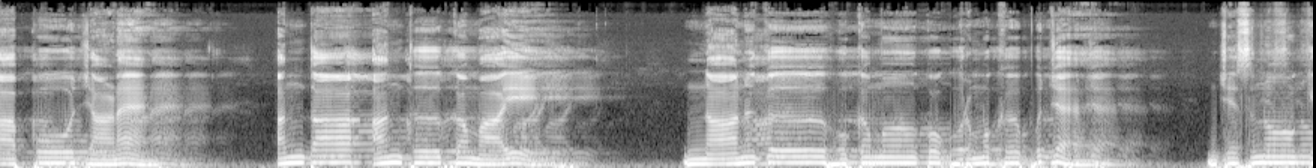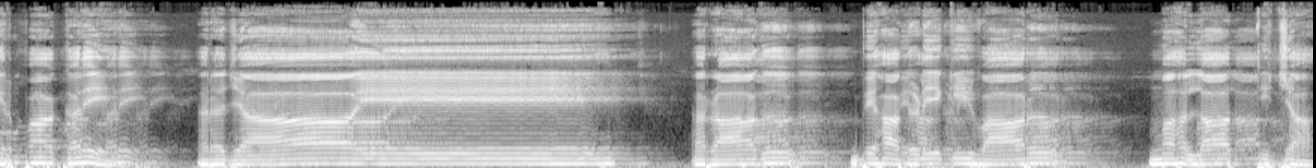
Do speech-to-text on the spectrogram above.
ਆਪੋ ਜਾਣੈ ਅੰਦਾ ਅੰਤ ਕਮਾਏ। ਨਾਨਕ ਹੁਕਮ ਕੋ ਗੁਰਮੁਖ 부ਜੈ ਜਿਸਨੋ ਕਿਰਪਾ ਕਰੇ, ਰਜਾਏ। ਰਾਗ ਬਿਹਾਗੜੇ ਕੀ ਵਾਰ, ਮਹਲਾ ਤੀਜਾ।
